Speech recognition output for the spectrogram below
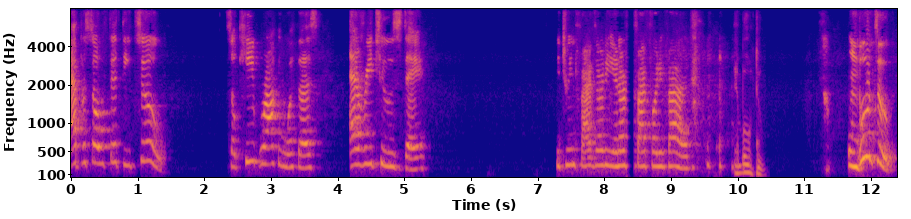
Episode 52. So keep rocking with us every Tuesday between 5.30 and or 5.45. Ubuntu. Ubuntu.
